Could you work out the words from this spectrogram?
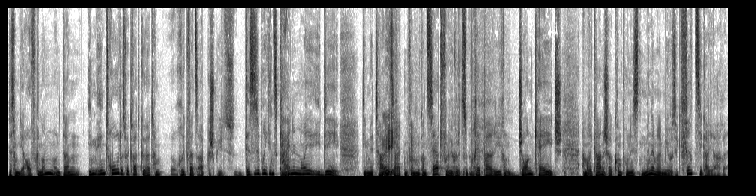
Das haben die aufgenommen und dann im Intro, das wir gerade gehört haben, rückwärts abgespielt. Das ist übrigens keine neue Idee, die Metallseiten von einem Konzertflügel zu präparieren. John Cage, amerikanischer Komponist Minimal Music, 40er Jahre.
